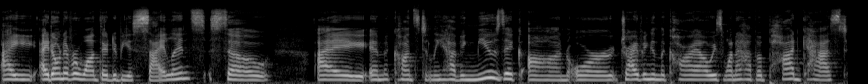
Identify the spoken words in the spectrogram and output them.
I I don't ever want there to be a silence. So I am constantly having music on or driving in the car. I always want to have a podcast.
